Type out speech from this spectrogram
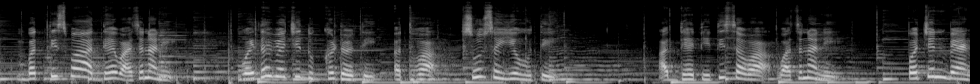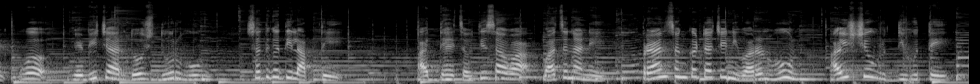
बत्तीसवा अध्याय वाचनाने वैधव्याची दुःख टळते अथवा सुसह्य होते. अध्याय तेतीसावा वाचनाने पचन बँक व व्यभिचार दोष दूर होऊन सद्गती लाभते. अध्याय चौतीसावा वाचनाने प्राण संकटाचे निवारण होऊन आयुष्य वृद्धी होते.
